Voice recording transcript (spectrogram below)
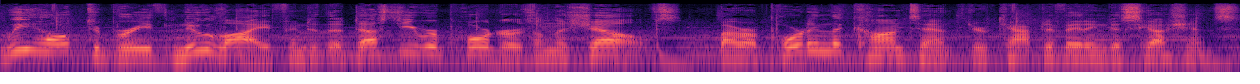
We hope to breathe new life into the dusty reporters on the shelves by reporting the content through captivating discussions.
